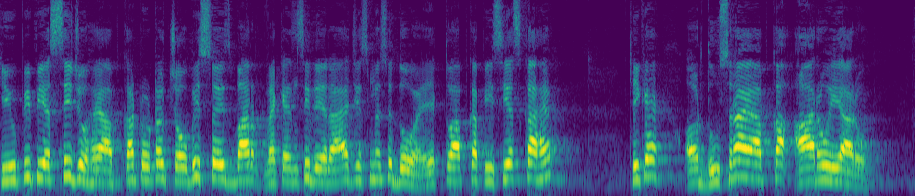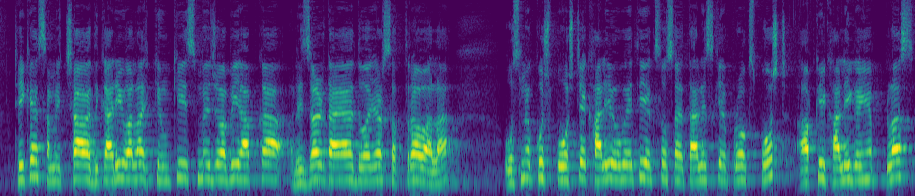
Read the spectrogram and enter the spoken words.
कि यूपीपीएससी जो है आपका टोटल 2400 इस बार वैकेंसी दे रहा है, जिसमें से दो है। एक तो आपका पीसीएस का है, ठीक है, और दूसरा है आपका आर ओ ठीक है, समीक्षा अधिकारी वाला, क्योंकि इसमें जो अभी आपका रिज़ल्ट आया है 2017 वाला, उसमें कुछ पोस्टें खाली हो गई थी, एक के अप्रोक्स पोस्ट आपकी खाली गई हैं, प्लस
